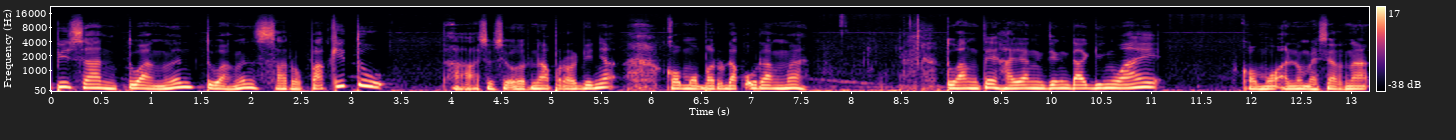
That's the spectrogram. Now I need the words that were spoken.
pisan tuangan tuangan sarupa gitu nah, susuurna perorginya komo barudak urang mah. Tuang teh hayang jeng daging wae. Komo anu meserna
